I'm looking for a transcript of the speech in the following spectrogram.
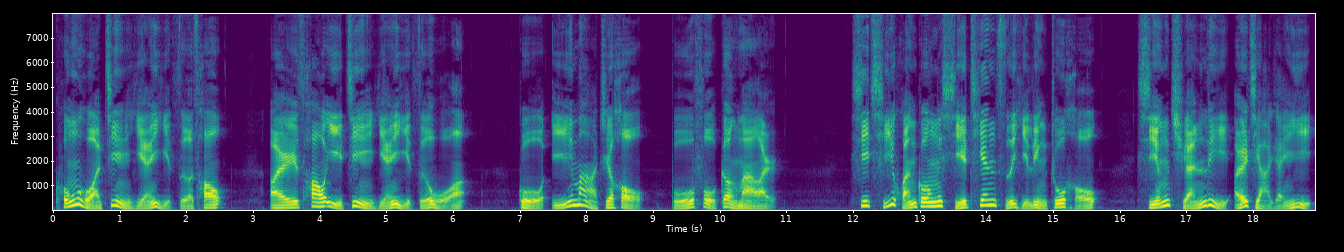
恐我进言以责操，而操亦进言以责我。故一骂之后，不复更骂耳。昔齐桓公挟天子以令诸侯，行权力而假仁义。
